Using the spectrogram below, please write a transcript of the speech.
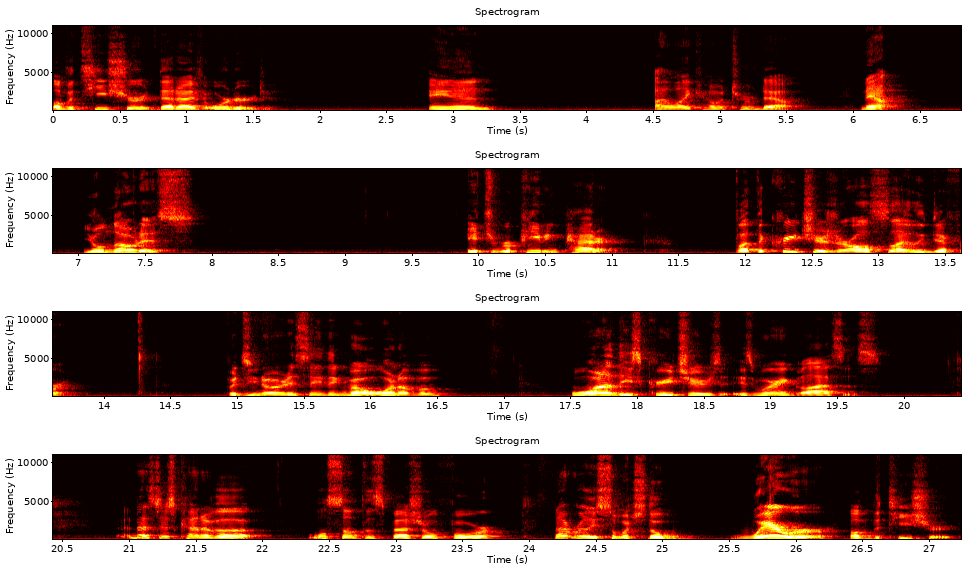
of a T-shirt that I've ordered, and I like how it turned out. Now, you'll notice it's a repeating pattern, but the creatures are all slightly different. But do you notice anything about one of them? One of these creatures is wearing glasses. And that's just kind of a little something special for not really so much the wearer of the t shirt,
